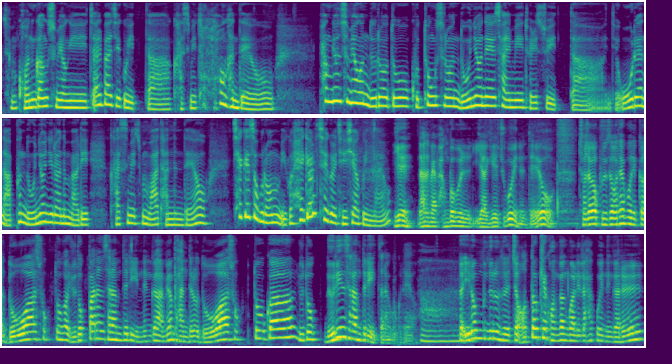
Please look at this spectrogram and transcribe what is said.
참 건강 수명이 짧아지고 있다. 가슴이 철렁한데요. 평균 수명은 늘어도 고통스러운 노년의 삶이 될 수 있다. 이제 오랜 아픈 노년이라는 말이 가슴에 좀 와 닿는데요. 책에서 그럼 이거 해결책을 제시하고 있나요? 예, 나름의 방법을 이야기해주고 있는데요. 저자가 분석을 해보니까 노화 속도가 유독 빠른 사람들이 있는가 하면 반대로 노화 속도가 유독 느린 사람들이 있다라고 그래요. 아. 그러니까 이런 분들은 도대체 어떻게 건강 관리를 하고 있는가를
